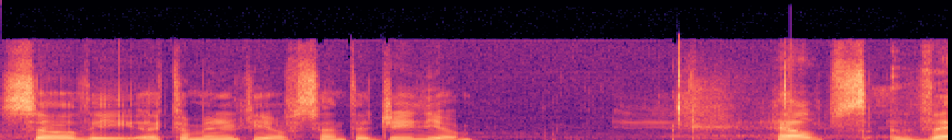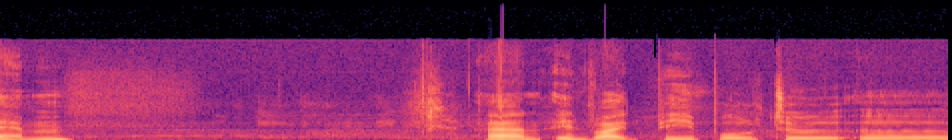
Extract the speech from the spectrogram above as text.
So the uh, community of Santa Sant'Egidio helps them and invite people to uh,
